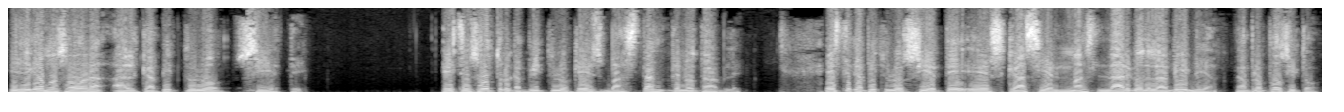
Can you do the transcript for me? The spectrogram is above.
Y llegamos ahora al capítulo 7. Este es otro capítulo que es bastante notable. Este capítulo 7 es casi el más largo de la Biblia. A propósito,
